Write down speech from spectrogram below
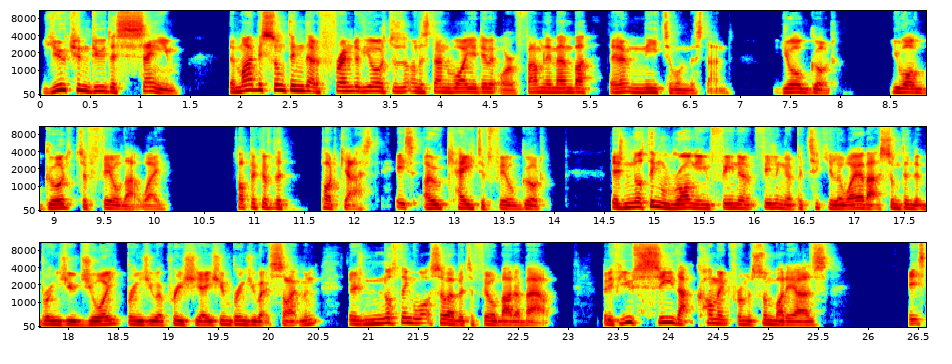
You can do the same. There might be something that a friend of yours doesn't understand why you do it, or a family member, they don't need to understand. You're good. You are good to feel that way. Topic of the podcast, it's okay to feel good. There's nothing wrong in feeling, a particular way about something that brings you joy, brings you appreciation, brings you excitement. There's nothing whatsoever to feel bad about. But if you see that comment from somebody as it's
